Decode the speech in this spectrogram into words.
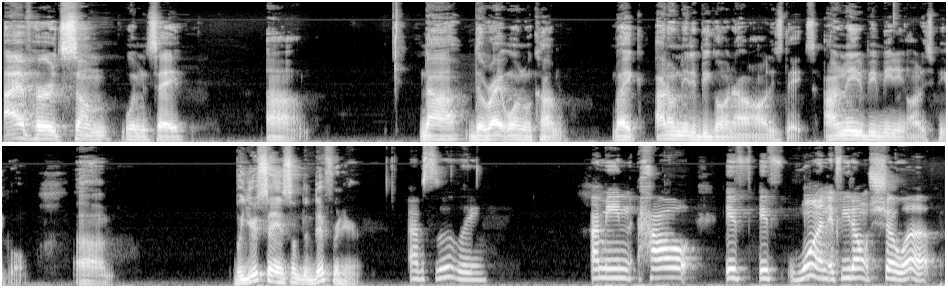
I've heard some women say, um, "Nah, the right one will come Like I don't need to be going out on all these dates. I don't need to be meeting all these people. Um, but you're saying something different here. Absolutely. I mean, how if if one if you don't show up,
